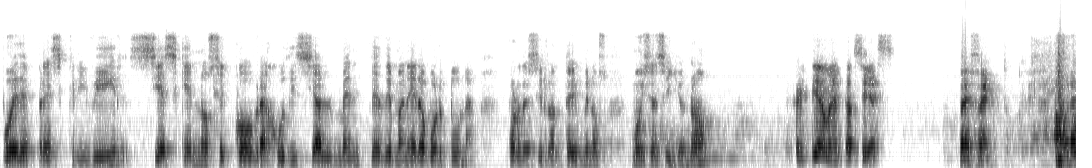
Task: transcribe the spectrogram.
puede prescribir si es que no se cobra judicialmente de manera oportuna, por decirlo en términos muy sencillos, ¿no? Efectivamente, así es. Perfecto. Ahora,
